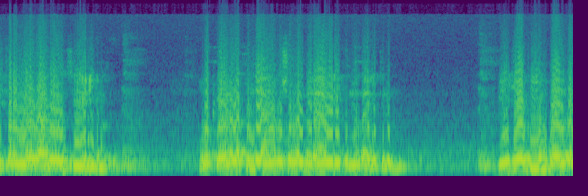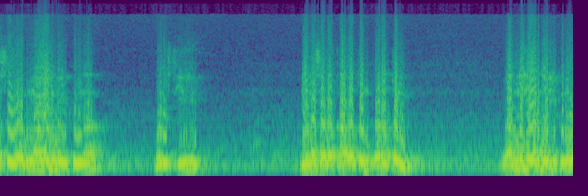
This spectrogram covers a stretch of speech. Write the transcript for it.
ഇത്തരം നിലപാട് സ്വീകരിക്കുന്നത്. അപ്പോൾ കേരളത്തിന്റെ ആവശ്യങ്ങൾ നിരാകരിക്കുന്ന കാര്യത്തിലും ബി ജെ പിയും കോൺഗ്രസും ഒന്നായി നിൽക്കുന്ന ഒരു സ്ഥിതി നിയമസഭക്കകത്തും പുറത്തും വന്നു ചേർന്നിരിക്കുന്നു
